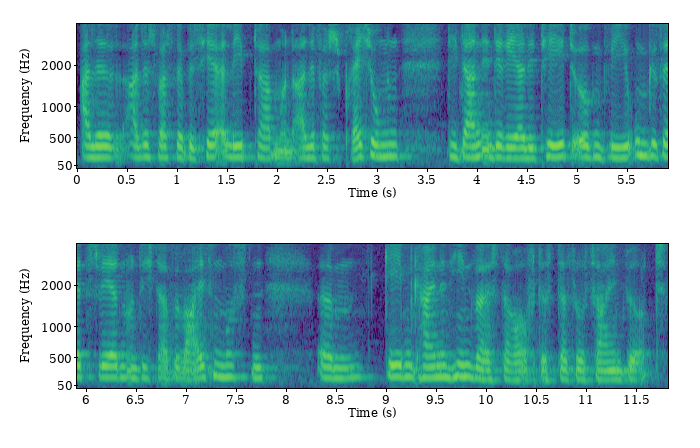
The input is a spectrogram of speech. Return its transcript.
alle, alles, was wir bisher erlebt haben und alle Versprechungen, die dann in die Realität irgendwie umgesetzt werden und sich da beweisen mussten, ähm, geben keinen Hinweis darauf, dass das so sein wird.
